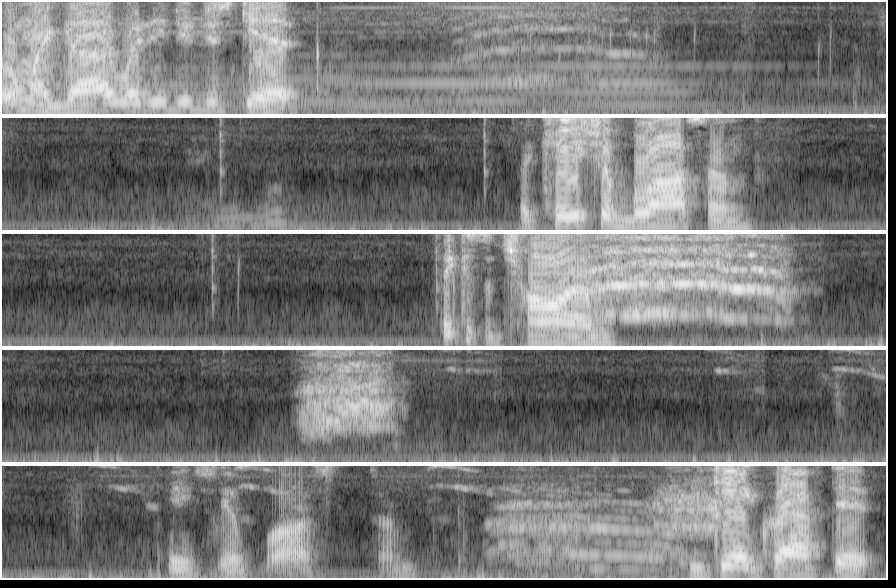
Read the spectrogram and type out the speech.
Oh my god, what did you just get? I don't know. Acacia blossom. I think it's a charm. Acacia blossom. You can't craft it,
